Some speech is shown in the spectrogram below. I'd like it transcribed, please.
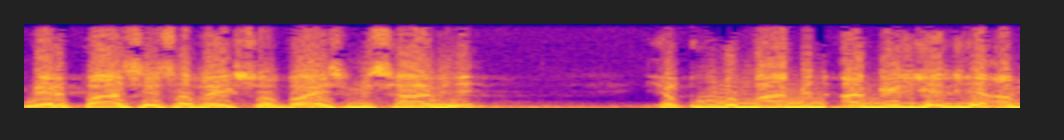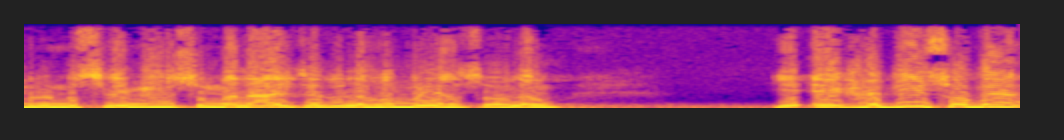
میرے پاس یہ سب ایک سو بائیس مثال ہے۔ یقول من امیر یہ امر المسلمین سملاج الحم یا یہ ایک حدیث ہو گیا۔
